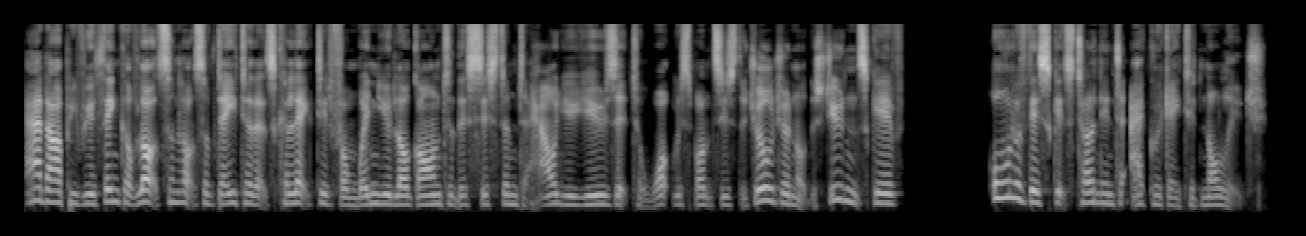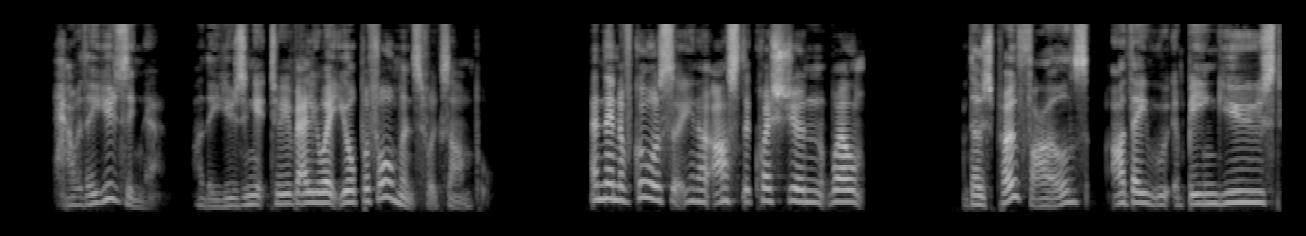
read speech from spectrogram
add up if you think of lots and lots of data that's collected from when you log on to this system to how you use it to what responses the children or the students give. All of this gets turned into aggregated knowledge. How are they using that? Are they using it to evaluate your performance, for example? And then, of course, you know, ask the question well, those profiles, are they being used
